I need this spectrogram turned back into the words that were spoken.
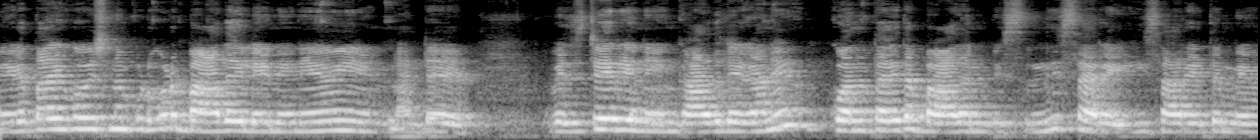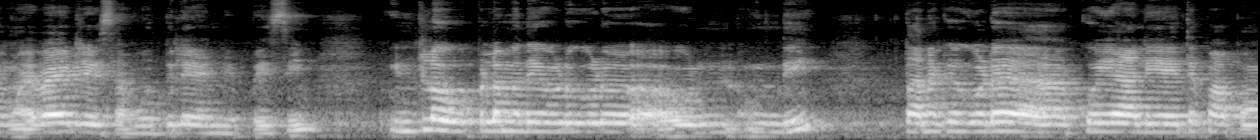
మిగతాయి కోసినప్పుడు కూడా బాధలే నేనేమి అంటే వెజిటేరియన్ ఏం కాదులే కానీ కొంత అయితే బాధ అనిపిస్తుంది సరే ఈసారి అయితే మేము అవాయిడ్ చేసాం వద్దులే అని చెప్పేసి. ఇంట్లో ఉప్పలమ్మ దేవుడు కూడా ఉంది. తనకి కూడా కొయ్యాలి అయితే పాపం.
